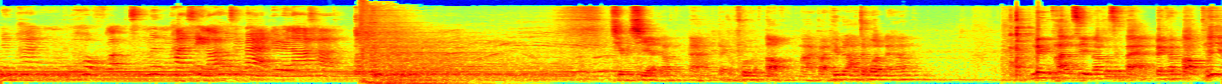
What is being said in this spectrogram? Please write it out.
หนึ่งพันหกหนึ่งพันสี่ร้อยหกสิบแปดอยู่เวลาค่ะชิวเฉียดครับ อ่า แต่ก็พูดคำตอบมาก่อนที่เวลาจะหมดนะครับ 1,468 เป็นคำตอบที่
